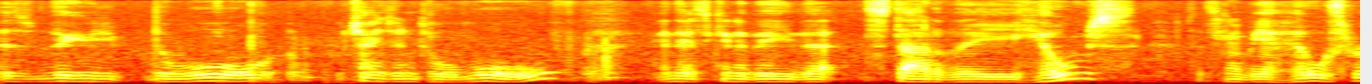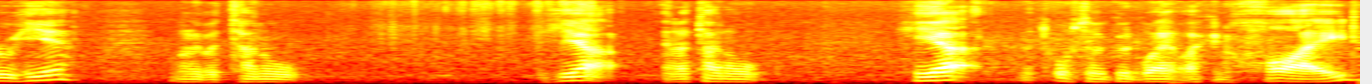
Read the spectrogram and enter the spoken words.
is the, the wall, changed into a wall, and that's going to be the start of the hills. So it's going to be a hill through here. I'm going to have a tunnel here and a tunnel here. It's also a good way I can hide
